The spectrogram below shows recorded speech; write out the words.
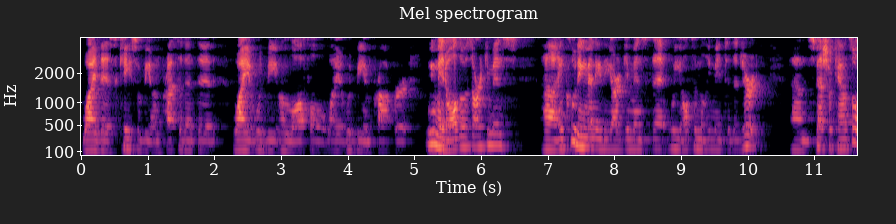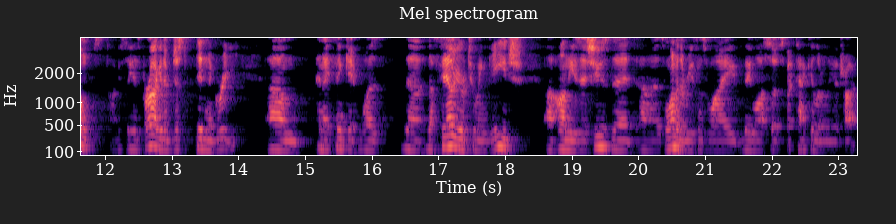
why this case would be unprecedented, why it would be unlawful, why it would be improper. We made all those arguments, uh, including many of the arguments that we ultimately made to the jury. Um, special counsel, obviously his prerogative, just didn't agree. Um, and I think it was the, the failure to engage uh, on these issues that uh, is one of the reasons why they lost so spectacularly at trial.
